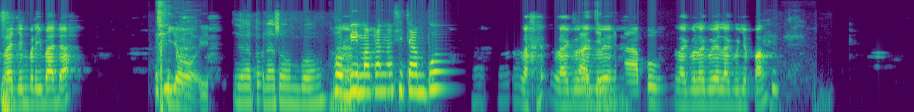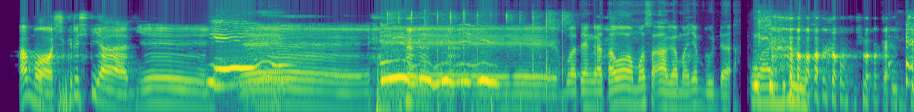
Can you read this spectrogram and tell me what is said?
rajin beribadah Yo, iya. Ya pernah sombong. Hobi makan nasi campur. La- lagu-lagu nabung. lagu-lagu lagu Jepang Amos Christian yeay Yeay. Yeay. Eh, buat yang nggak tahu Amos agamanya Buddha. Waduh. Goblok aja.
